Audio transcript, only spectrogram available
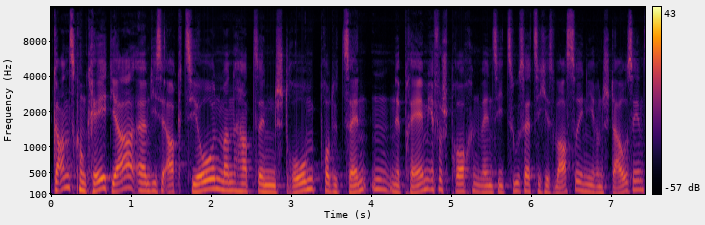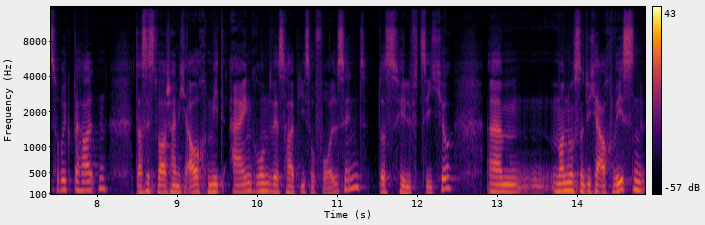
ganz konkret, ja, äh, diese Aktion, man hat den Stromproduzenten eine Prämie versprochen, wenn sie zusätzliches Wasser in ihren Stauseen zurückbehalten. Das ist wahrscheinlich auch mit ein Grund, weshalb die so voll sind. Das hilft sicher. Ähm, man muss natürlich auch wissen,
